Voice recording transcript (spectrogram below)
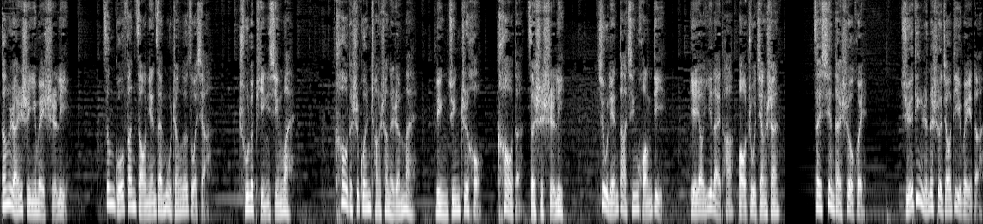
当然是因为实力。曾国藩早年在穆彰阿座下，除了品行外，靠的是官场上的人脉；领军之后，靠的则是实力。就连大清皇帝，也要依赖他保住江山。在现代社会，决定人的社交地位的，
